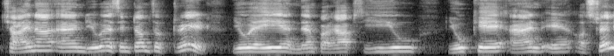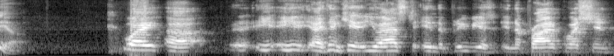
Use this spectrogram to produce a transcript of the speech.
China and US in terms of trade, UAE and then perhaps EU, UK, and uh, Australia. Well, uh, I think you asked in the previous in the prior question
